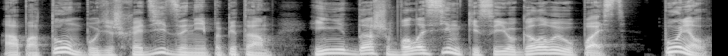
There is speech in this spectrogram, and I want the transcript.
А потом будешь ходить за ней по пятам и не дашь волосинки с ее головы упасть. Понял?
